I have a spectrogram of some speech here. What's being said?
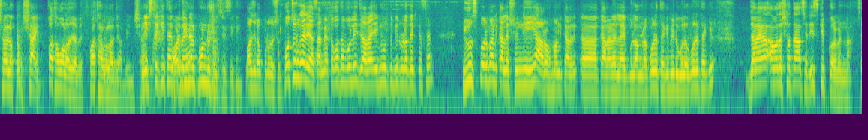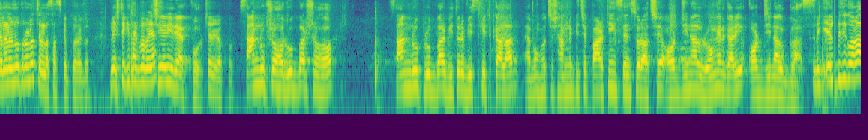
ছয় লক্ষ ষাট। কথা বলা যাবে। কথা বলা যাবে কি থাকবে অরিজিনাল পনেরোশো সিসি কিন্তু। অজিলা প্রদর্শন প্রচুর গাড়ি আছে আমি একটা কথা বলি যারা এই মুহূর্তে ভিডিওটা দেখতেছেন হিউজ পরিমাণ কালেকশন নিয়ে আর রহমান কারারের লাইভগুলো আমরা করে থাকি ভিডিওগুলো করে থাকি। যারা আমাদের সাথে আছেন স্কিপ করবেন না। চ্যানেলে নতুন হলে চ্যানেলটা সাবস্ক্রাইব করে রাখবেন। নেক্সটে কি থাকবে ভাইয়া? চেরি র্যাপ ফোর চেরি রাখুন সানরূপ সহ রূপবার সহ সানরূপ রূপবার ভিতরে বিস্কিট কালার এবং হচ্ছে সামনে পিছে পার্কিং সেন্সর আছে অরিজিনাল রঙের গাড়ি অরিজিনাল গ্লাস এটা কি এলপিজি করা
